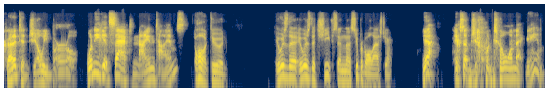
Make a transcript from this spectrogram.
credit to Joey Burrow. Wouldn't he get sacked nine times? Oh, dude. It was the it was the Chiefs in the Super Bowl last year. Yeah, except Joe Joe won that game.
